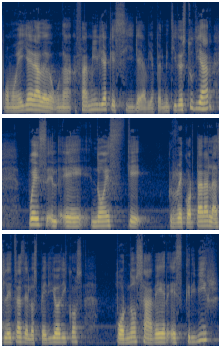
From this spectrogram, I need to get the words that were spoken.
como ella era de una familia que sí le había permitido estudiar, pues eh, no es que recortara las letras de los periódicos por no saber escribir,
